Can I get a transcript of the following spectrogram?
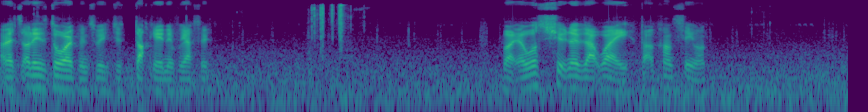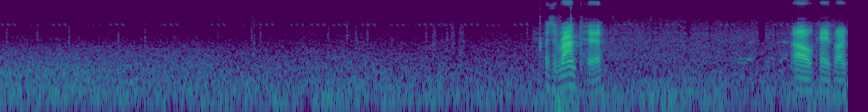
I need, I need the door open so we can just duck in if we have to. Right, I was shooting over that way, but I can't see one. There's a ramp here. Oh, okay, fine.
